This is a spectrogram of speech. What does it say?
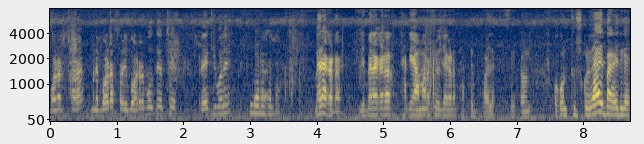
বর্ডার ছাড়া। মানে বর্ডার সরি বর্ডার বলতে হচ্ছে ওটা কি বলে? বেড়াকাটা। বেড়াকাটা। যে বেড়াকাটার থাকে আমার আসলে ওই জায়গাটা থাকতে ভয় লাগতেছে। কারণ কখন ঠুস করে এই বাইরে এদিকে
